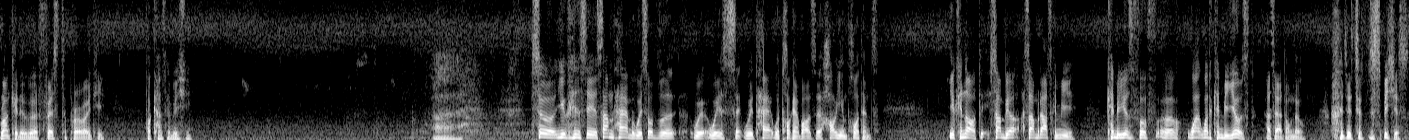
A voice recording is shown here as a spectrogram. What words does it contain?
ranked the first priority for conservation. Uh, so you can see sometimes we saw the we we we we're talking about the, how important. You cannot. Somebody somebody asked me, can be used for uh, what what can be used? I said I don't know. it's just species.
